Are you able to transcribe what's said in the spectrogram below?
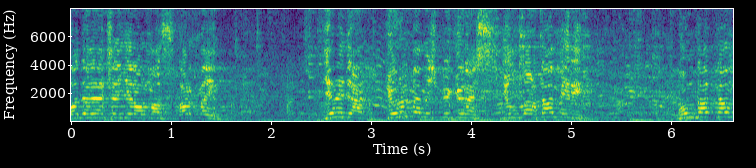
O deveye çengel olmaz. Korkmayın. Yeniden görülmemiş bir güreş yıllardan beri. Bundan tam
